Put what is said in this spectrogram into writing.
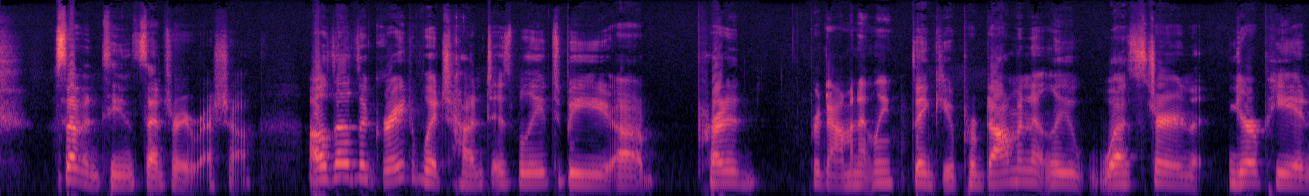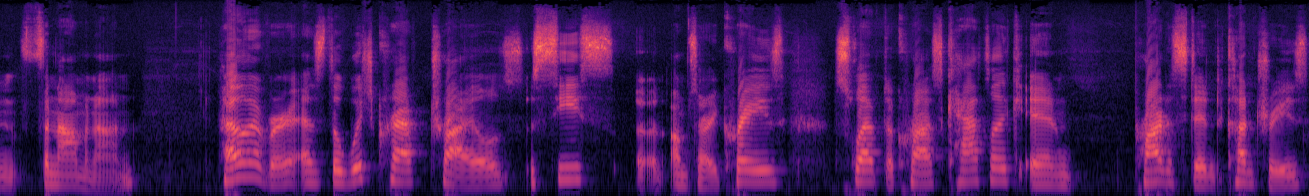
17th century Russia. Although the Great Witch Hunt is believed to be uh, pred- Predominantly. thank you, predominantly Western European phenomenon. However, as the witchcraft trials cease, uh, I'm sorry, craze swept across Catholic and Protestant countries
